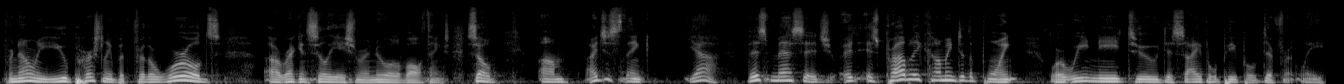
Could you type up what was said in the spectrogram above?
for not only you personally, but for the world's uh, reconciliation, renewal of all things. So um, I just think, yeah, this message is probably coming to the point where we need to disciple people differently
